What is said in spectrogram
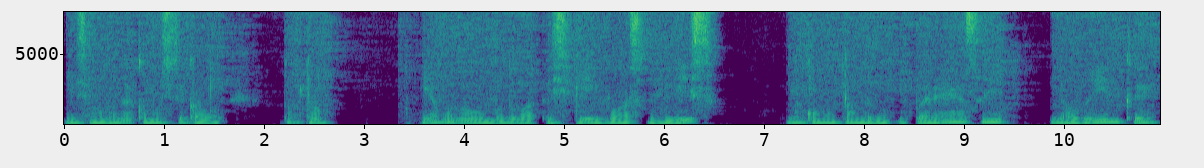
Якщо вам буде комусь цікаво. Тобто я буду будувати свій власний ліс, в якому там де будуть берези, ялинки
